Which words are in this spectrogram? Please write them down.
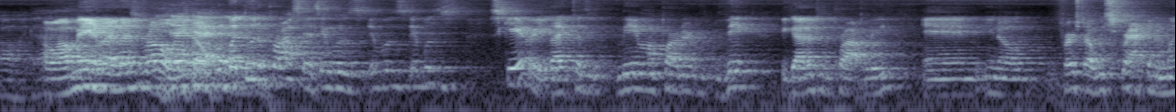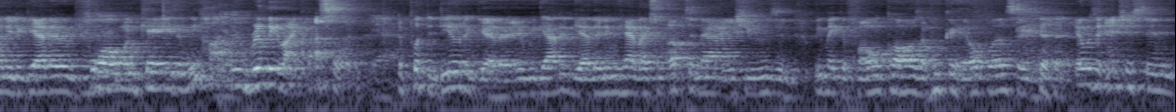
Oh my god. oh man, like, let's roll. you know? But through the process, it was it was it was scary. Like because me and my partner Vic, we got into the property, and you know. First off, we scrapping the money together, 401ks, and we, we really like hustling Yeah. To put the deal together and we got it together and we had like some ups and down issues and we making phone calls of who could help us and it was an interesting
